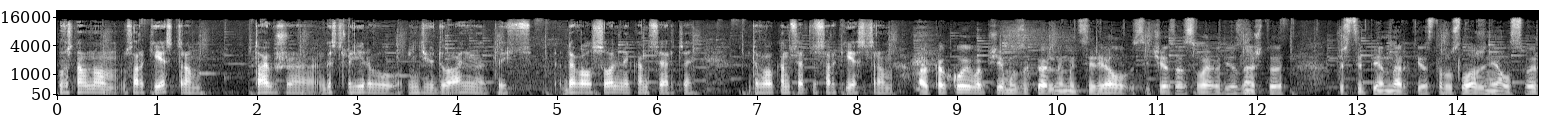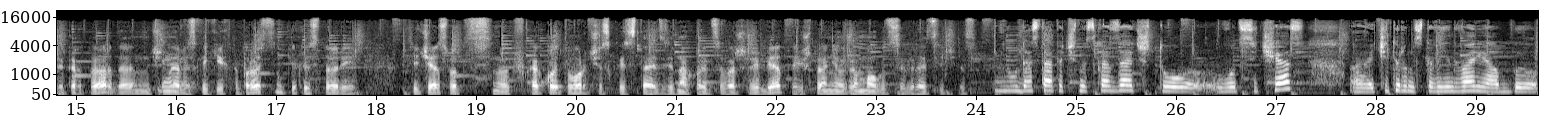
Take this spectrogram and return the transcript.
В основном с оркестром. Также гастролировал индивидуально, то есть давал сольные концерты, давал концерты с оркестром. А какой вообще музыкальный материал сейчас осваивают? Я знаю, что постепенно оркестр усложнял свой репертуар, да? Начинали Да. с каких-то простеньких историй. Сейчас вот ну, в какой творческой стадии находятся ваши ребята и что они уже могут сыграть сейчас? Ну, достаточно сказать, что вот сейчас, э, 14 января, был,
